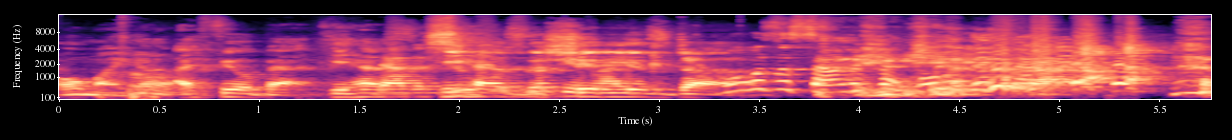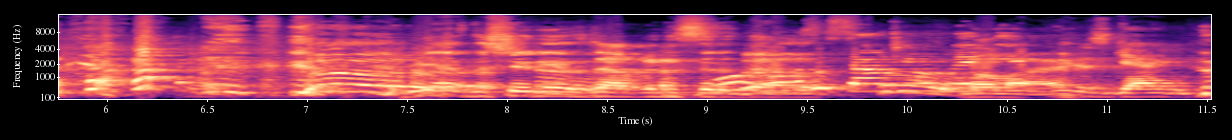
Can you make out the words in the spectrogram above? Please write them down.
Oh my god, I feel bad. He has the he has the shittiest like- job. What was the sound effect? What was the sound? he has the shittiest job in the What, Citadel. what was the sound he was No making? lie. You're just gagging.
